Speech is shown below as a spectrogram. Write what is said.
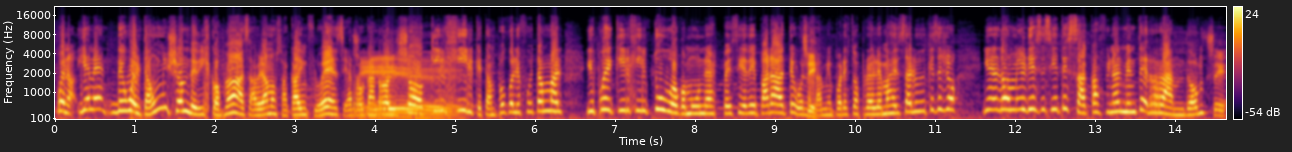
Bueno, y en el- de vuelta, un millón de discos más. Hablamos acá de influencia, rock and roll Sí. show, Kill Hill, que tampoco le fue tan mal. Y después de Kill Hill tuvo como una especie de parate, bueno, Sí. también por estos problemas de salud, qué sé yo. Y en el 2017 saca finalmente Random, Sí.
